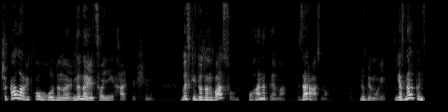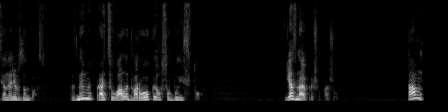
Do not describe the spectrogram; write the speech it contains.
Чекала від кого годно, навіть не навіть своєї Харківщини. Близькість до Донбасу погана тема. Заразно. Любі мої, я знаю пенсіонерів з Донбасу. З ними працювала два роки особисто. Я знаю, про що кажу. Там,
